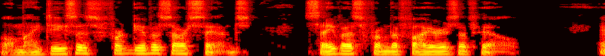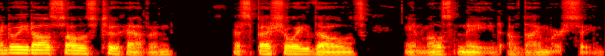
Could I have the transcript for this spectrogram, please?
My Jesus, forgive us our sins Save us from the fires of hell, and lead all souls to heaven, especially those in most need of thy mercy.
